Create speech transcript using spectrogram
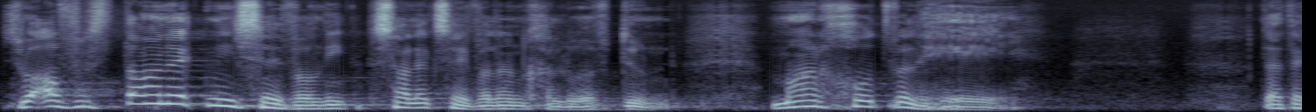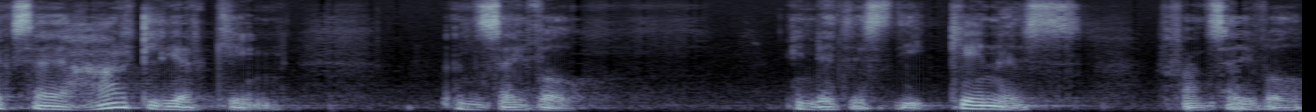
So al verstaan ek nie sy wil nie, sal ek sy wil in geloof doen. Maar God wil hê dat ek sy hart leer ken in sy wil. En dit is die kennis van sy wil.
